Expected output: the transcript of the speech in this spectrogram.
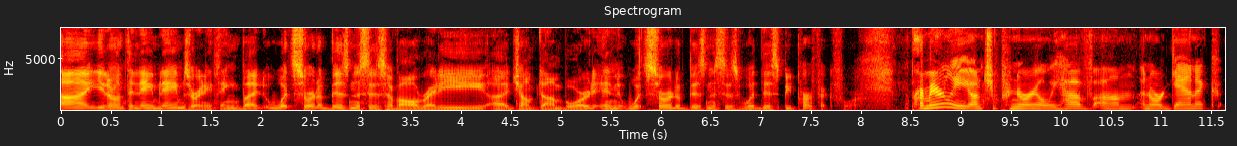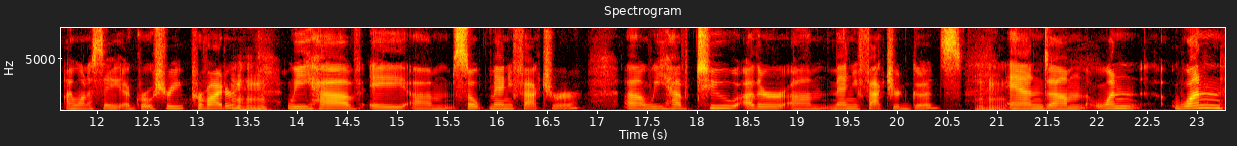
Uh, you don't have to name names or anything, but what sort of businesses have already uh, jumped on board, and what sort of businesses would this be perfect for? primarily entrepreneurial. We have um, an organic, I want to say, a grocery provider. We have a um, soap manufacturer. Uh, we have two other um, manufactured goods, and um, one one.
